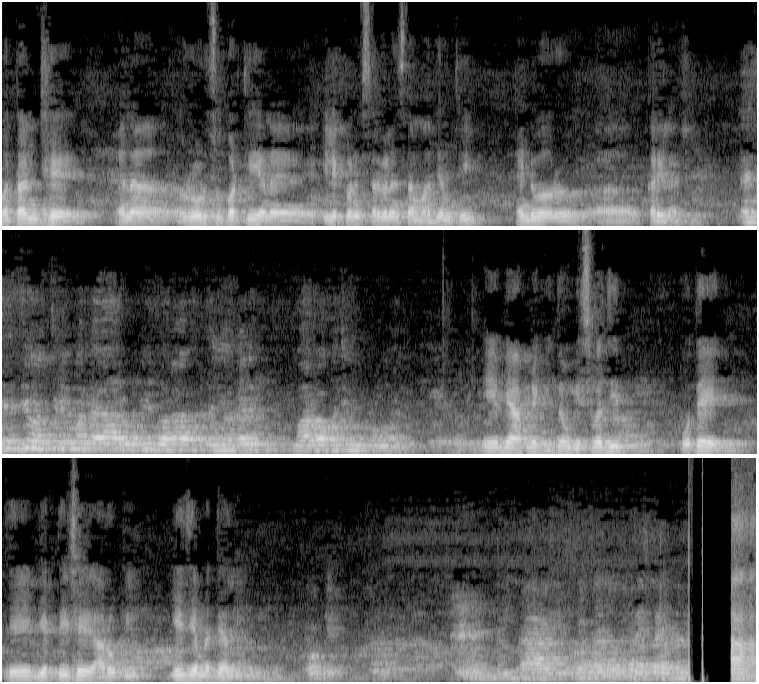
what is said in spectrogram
વતન છે એના રોડ્સ ઉપરથી અને ઇલેક્ટ્રોનિક સર્વેલન્સના માધ્યમથી હેન્ડઓવર કરેલા છે. એસએસજી હોસ્પિટલમાં કયા આરોપી દ્વારા મારવા પછી એ મેં આપને કીધું વિશ્વજીત પોતે જે વ્યક્તિ છે આરોપી એ જ એમને ત્યાં લઈ હા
